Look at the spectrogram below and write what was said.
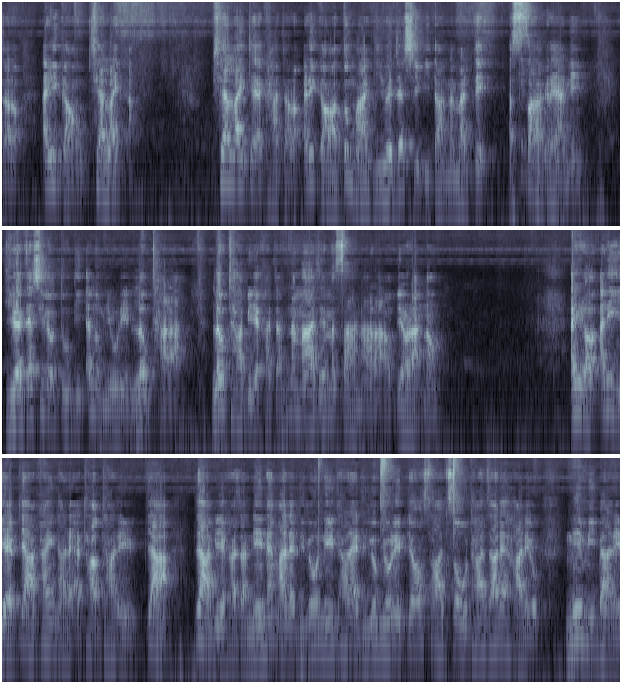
ကျတော့အဲ့ဒီကောင်ကိုဖျက်လိုက်တာ ဖျက်လိုက်တဲ့အခါကျတော့အဲ့ဒီကောင်ကသူ့မှာရည်ရွယ်ချက်ရှိပြီးသားနံပါတ်1အစကတည်းကနေရည်ရွယ်ချက်ရှိလို့သူဒီအဲ့လိုမျိုးတွေလှုပ်ထားတာလှုပ်ထားပြီးတဲ့အခါကျနှမချင်းမစာနာတာကိုပြောတာနော်အဲ့တော့အဲ့ဒီရဲ့ပြခိုင်းထားတဲ့အထောက်ထားတွေပြပြပြီးတဲ့အခါကျနေနဲ့ငါနဲ့ဒီလိုနေထားတဲ့ဒီလိုမျိုးတွေပြောစာစိုးထားကြတဲ့ဟာတွေကိုနင့်မိဘတွေ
